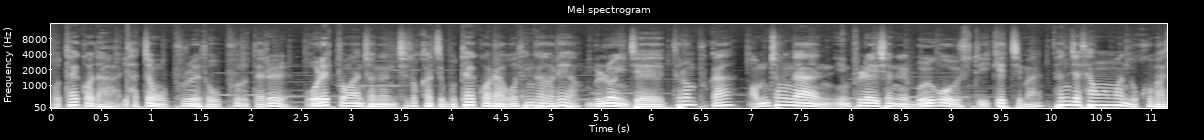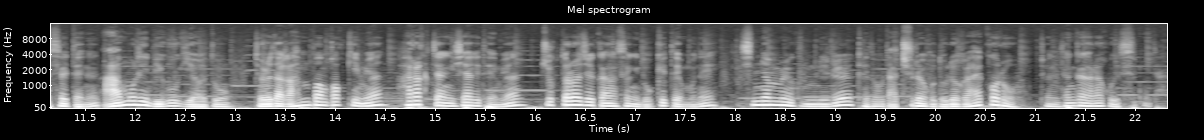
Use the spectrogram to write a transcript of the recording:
못할 거다. 4.5%에서 5%대를 오랫동안 저는 지속하지 못할 거라고 생각을 해요. 물론 이제 트럼프가 엄청난 인플레이션을 몰고 올 수도 있겠지만 현재 상황만 놓고 봤을 때는 아무리 미국이어도 저러다가 한 번 꺾이면 하락장이 시작이 되면 쭉 떨어질 가능성이 높기 때문에 10년물 금리를 계속 낮추려고 노력을 할 거로 저는 생각을 하고 있습니다.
